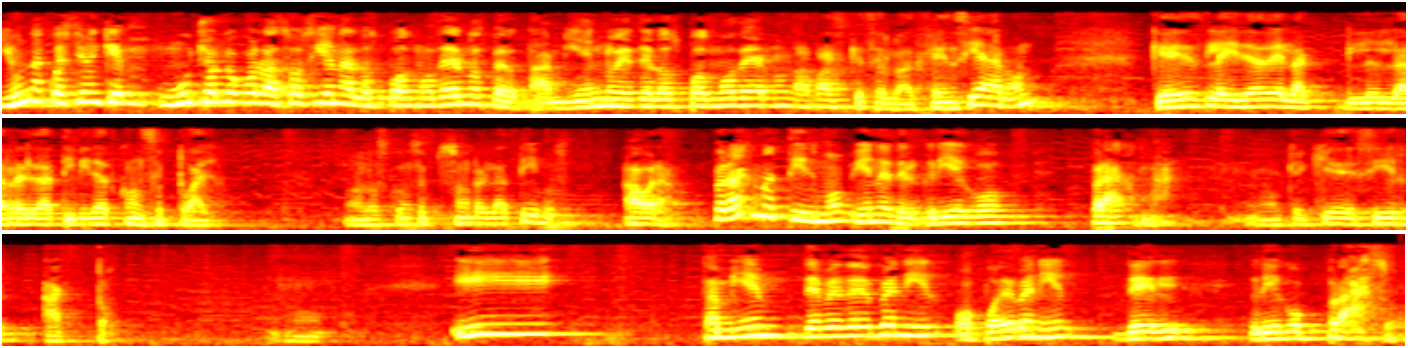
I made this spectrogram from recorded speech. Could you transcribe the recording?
y una cuestión que muchos luego lo asocian a los posmodernos, pero también no es de los posmodernos, nada más que se lo agenciaron, que es la idea de la, relatividad conceptual. Los conceptos son relativos. Ahora, pragmatismo viene del griego pragma, que quiere decir acto. Y también debe de venir, o puede venir, del griego prazo,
